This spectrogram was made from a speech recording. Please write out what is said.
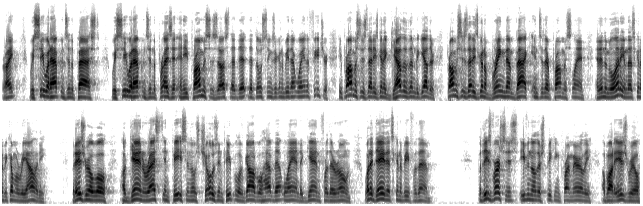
right? We see what happens in the past. We see what happens in the present, and he promises us that, that, that those things are going to be that way in the future. He promises that he's going to gather them together. He promises that he's going to bring them back into their promised land. And in the millennium, that's going to become a reality. But Israel will again rest in peace, and those chosen people of God will have that land again for their own. What a day that's going to be for them. But these verses, even though they're speaking primarily about Israel,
